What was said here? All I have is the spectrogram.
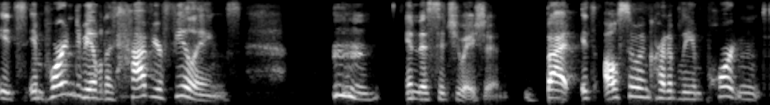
it's important to be able to have your feelings in this situation. But it's also incredibly important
